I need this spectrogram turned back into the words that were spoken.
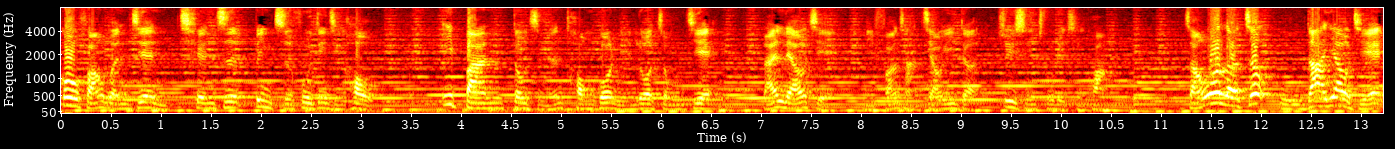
购房文件签字并支付定金后，一般都只能通过联络中介来了解你房产交易的最新处理情况。掌握了这五大要诀，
